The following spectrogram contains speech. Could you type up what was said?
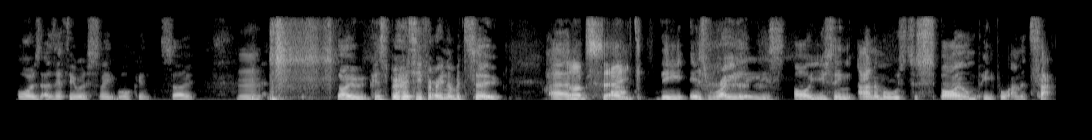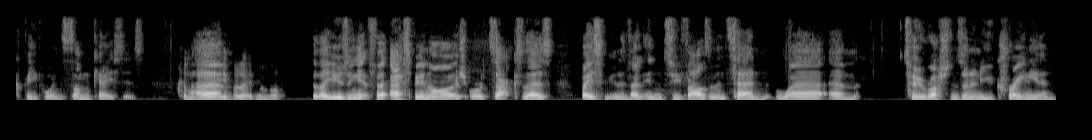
or as, as if he was sleepwalking. So Mm. so conspiracy theory number two. Um, God's sake. the Israelis are using animals to spy on people and attack people in some cases. Completely Uh, believable. So they're using it for espionage or attack. So there's basically an event in 2010 where um, two Russians and an Ukrainian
